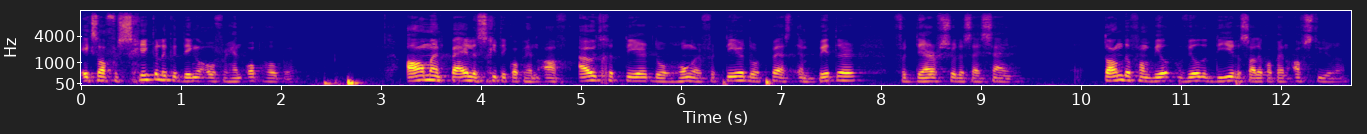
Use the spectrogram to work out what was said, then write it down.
Ik zal verschrikkelijke dingen over hen ophopen. Al mijn pijlen schiet ik op hen af, uitgeteerd door honger, verteerd door pest en bitter verderf zullen zij zijn. Tanden van wilde dieren zal ik op hen afsturen,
